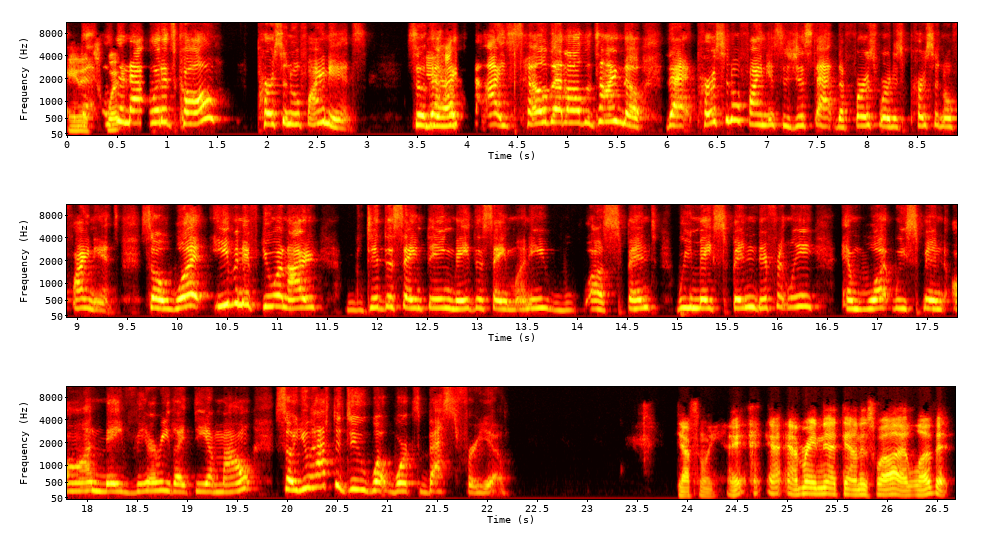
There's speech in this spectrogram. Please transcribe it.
And it's what, Isn't that what it's called? Personal finance. So yeah. that I, I tell that all the time though, that personal finance is just that the first word is personal finance. So what, even if you and I did the same thing, made the same money, uh, spent, we may spend differently and what we spend on may vary like the amount. So you have to do what works best for you. Definitely. I, am writing that down as well. I love it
